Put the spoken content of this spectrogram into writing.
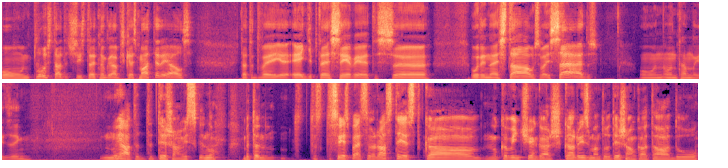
un plus tātad šis etnogrāfiskais materiāls. Tātad vai Eģiptē sievietes uh, urinē stāvus vai sēdus un, un tam līdzīgi. Nu jā, tad, tad tiešām viss, nu, bet tad, tas, tas iespējas var rasties, ka, nu, ka viņš vienkārši karu izmanto tiešām kā tādu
